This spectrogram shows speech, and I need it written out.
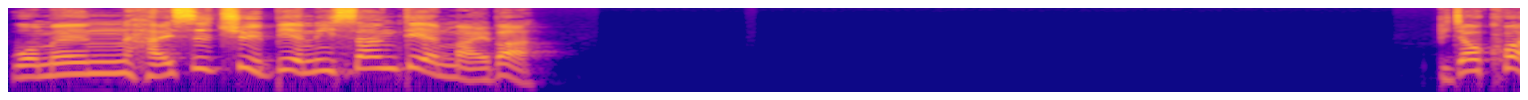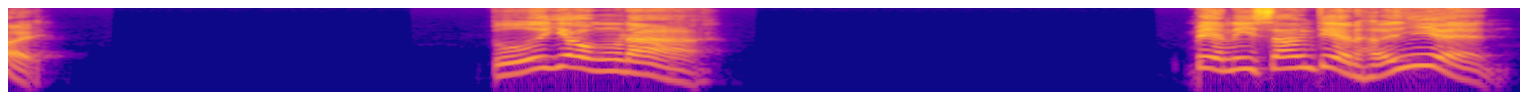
我们还是去便利商店买吧，比较快。不用啦，便利商店很远。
